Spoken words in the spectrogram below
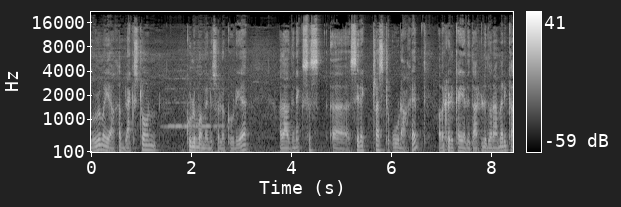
முழுமையாக பிளாக்ஸ்டோன் குழுமம் என்று சொல்லக்கூடிய அதாவது நெக்ஸஸ் சிலெக்ட் ட்ரஸ்ட் ஊடாக அவர்கள் கையெழுத்தார்கள். இது ஒரு அமெரிக்கா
